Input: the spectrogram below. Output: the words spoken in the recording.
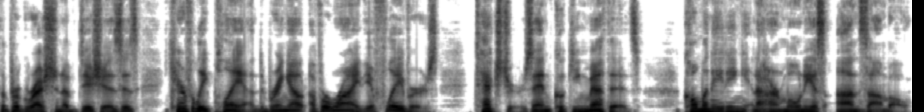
The progression of dishes is carefully planned to bring out a variety of flavors, textures, and cooking methods, culminating in a harmonious ensemble.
